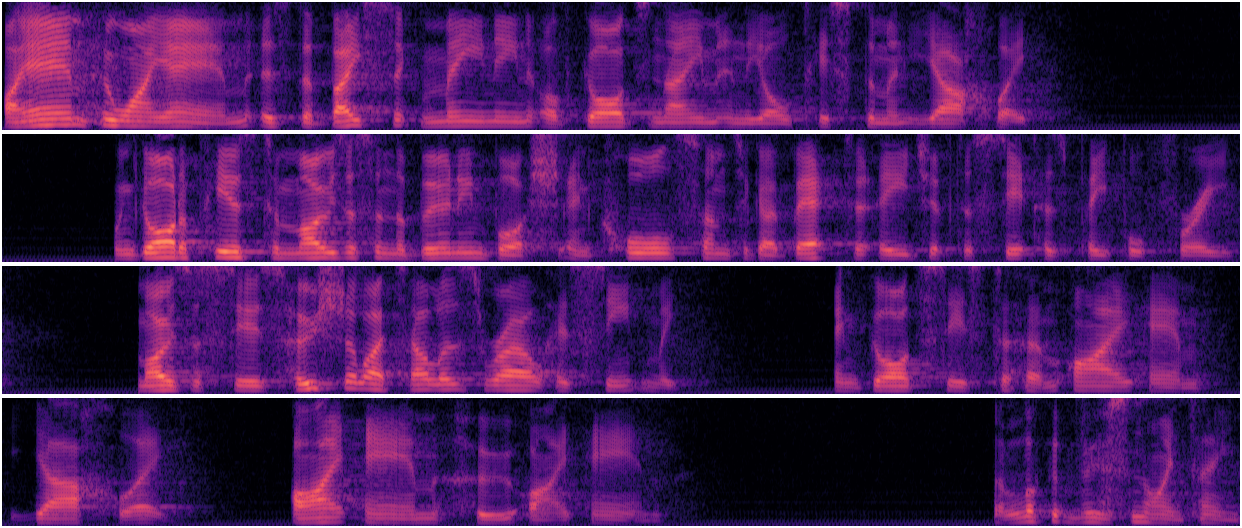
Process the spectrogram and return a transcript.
I am who I am is the basic meaning of God's name in the Old Testament, Yahweh. When God appears to Moses in the burning bush and calls him to go back to Egypt to set his people free, Moses says, Who shall I tell Israel has sent me? And God says to him, I am Yahweh. I am who I am. But look at verse 19.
